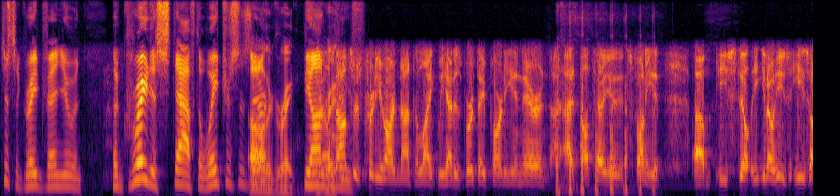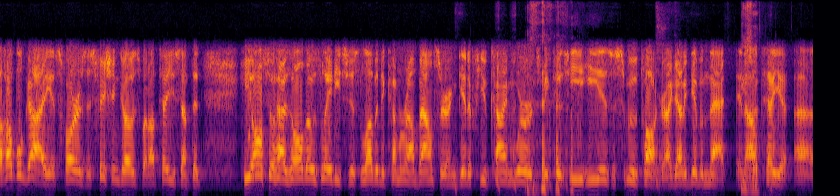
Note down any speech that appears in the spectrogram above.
just a great venue and the greatest staff. The waitresses there, Oh, they're great. Beyond They're The great. belief. bouncer's pretty hard not to like. We had his birthday party in there, and I, I, I'll tell you, it's funny. It, um, he's still, you know, he's he's a humble guy as far as his fishing goes. But I'll tell you something. He also has all those ladies just loving to come around bouncer and get a few kind words because he he is a smooth talker. I got to give him that, and He's I'll a- tell you, uh,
